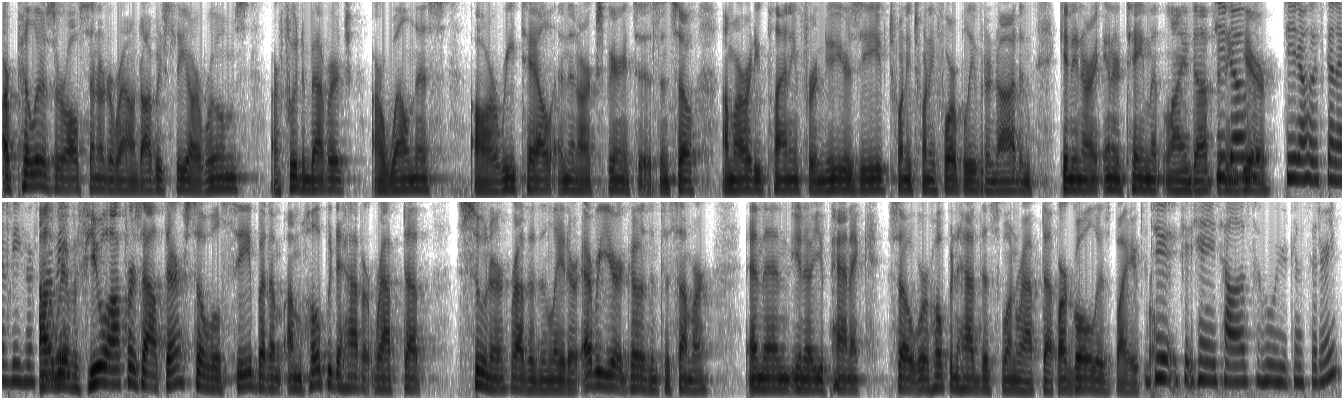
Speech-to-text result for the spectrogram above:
our pillars are all centered around obviously our rooms, our food and beverage, our wellness, our retail, and then our experiences. And so I'm already planning for New Year's Eve 2024, believe it or not, and getting our entertainment lined up do you know in gear. Who, do you know who's going to be performing? Uh, we have a few offers out there, so we'll see, but I'm, I'm hoping to have it wrapped up sooner rather than later. Every year it goes into summer and then you know you panic. So we're hoping to have this one wrapped up. Our goal is by April. You, can you tell us who you're considering?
